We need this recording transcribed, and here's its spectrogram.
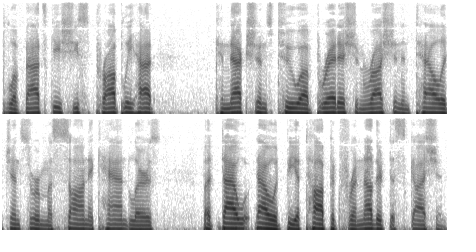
Blavatsky, she's probably had connections to uh, British and Russian intelligence or Masonic handlers, but that, that would be a topic for another discussion.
